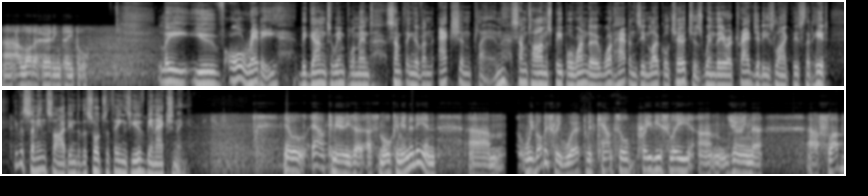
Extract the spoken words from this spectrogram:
Uh, a lot of hurting people. Lee, you've already begun to implement something of an action plan. Sometimes people wonder what happens in local churches when there are tragedies like this that hit. Give us some insight into the sorts of things you've been actioning. Yeah, well, our community is a, a small community, and um, we've obviously worked with council previously um, during the uh, floods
